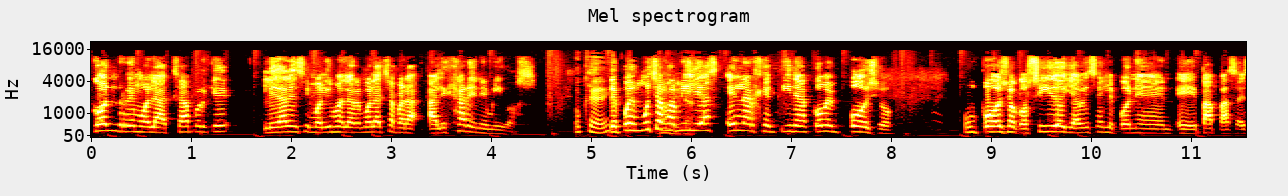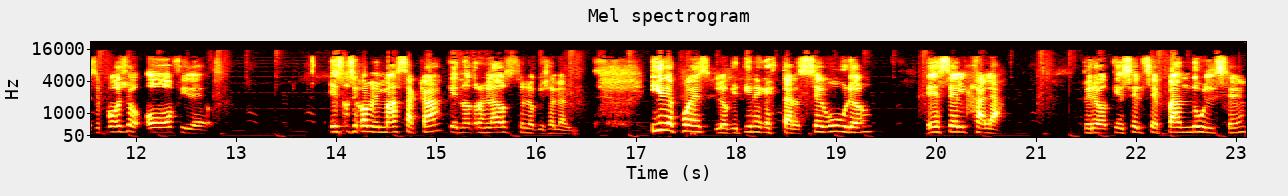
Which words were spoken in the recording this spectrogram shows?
con remolacha, porque le dan el simbolismo de la remolacha para alejar enemigos. Ok. Después muchas Ah, mira. familias en la Argentina comen pollo, un pollo cocido y a veces le ponen eh, papas a ese pollo o fideos. Eso se come más acá que en otros lados, eso es lo que yo la vi. Y después lo que tiene que estar seguro es el jalá, pero que es el pan dulce,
